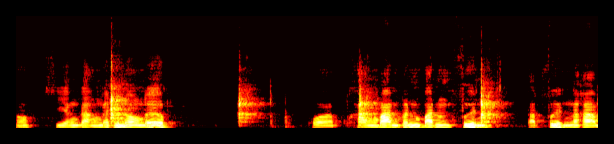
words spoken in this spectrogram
เอาเสียงดังนะพี่น้องเด้อเพราะว่าข้างบ้านเพิ่นบันฟืนตัดฟืนนะครับ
